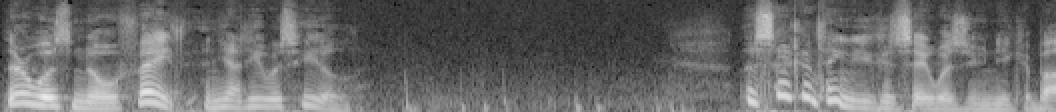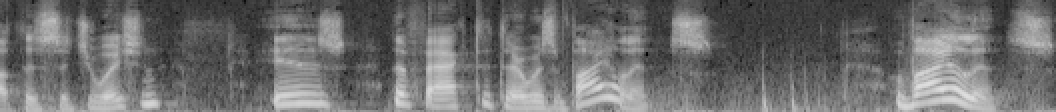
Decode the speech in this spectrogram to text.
There was no faith, and yet he was healed. The second thing you could say was unique about this situation is the fact that there was violence. Violence.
